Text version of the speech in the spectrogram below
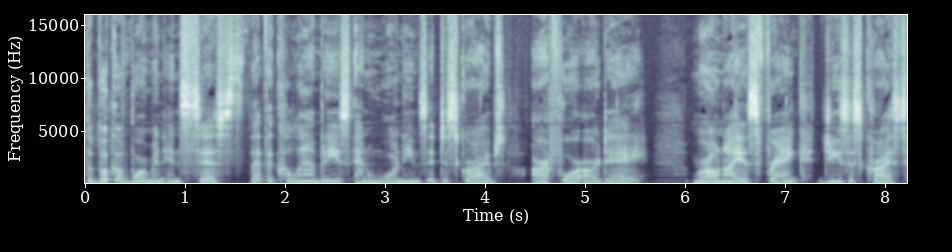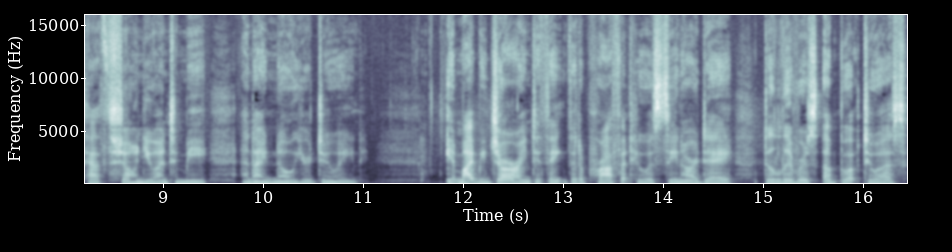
The Book of Mormon insists that the calamities and warnings it describes are for our day. Moroni is frank Jesus Christ hath shown you unto me, and I know your doing. It might be jarring to think that a prophet who has seen our day delivers a book to us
